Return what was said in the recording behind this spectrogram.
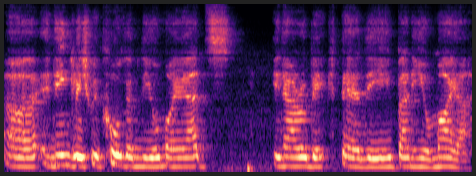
Uh, in English, we call them the Umayyads in Arabic, they're the Bani Umayya.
